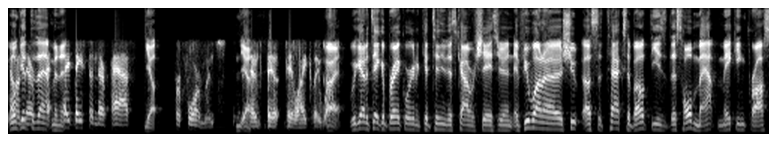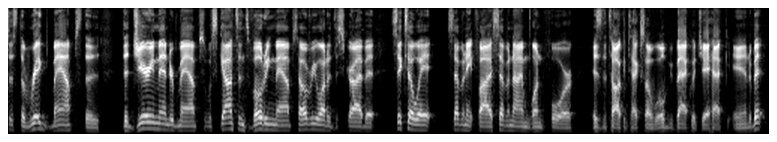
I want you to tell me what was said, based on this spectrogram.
We'll on get to that in a minute. Based on their past Yep. performance, Yeah. they, they likely will. All right, we got to take a break. We're going to continue this conversation. If you want to shoot us a text about these, this whole map making process, the rigged maps, the the gerrymandered maps, Wisconsin's voting maps, however you want to describe it, 608 785 7914 is the talk and text line. We'll be back with Jay Heck in a bit.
